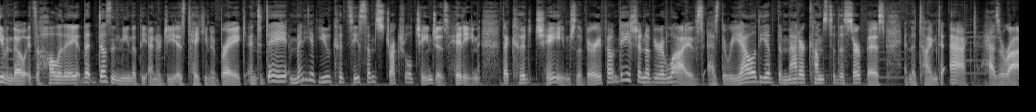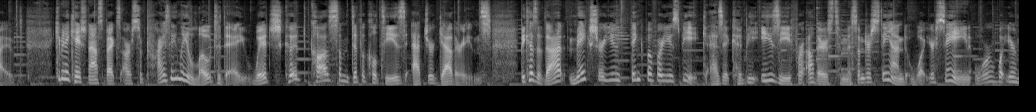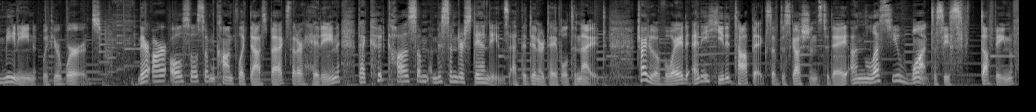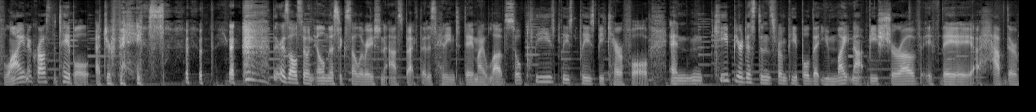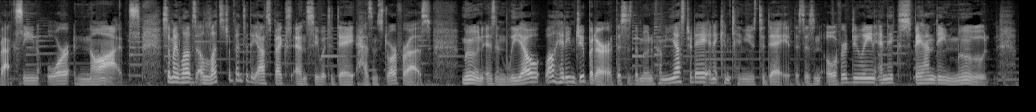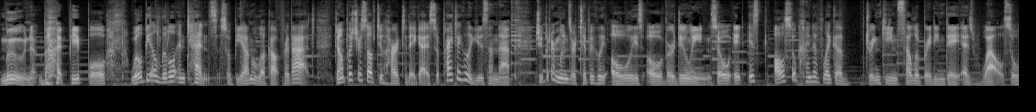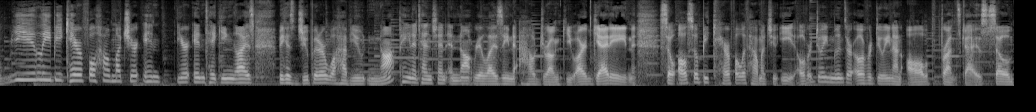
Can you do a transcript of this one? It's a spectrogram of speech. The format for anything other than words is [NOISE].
Even though it's a holiday, that doesn't mean that the energy is taking a break, and today many of you could see some structural changes hitting that could change the very foundation of your lives as the reality of the matter comes to the surface and the time to act has arrived. Communication aspects are surprisingly low today, which could cause some difficulties at your gatherings. Because of that, make sure you think before you speak, as it could be easy for others to misunderstand what you're saying or what you're meaning with your words. There are also some conflict aspects that are hitting that could cause some misunderstandings at the dinner table tonight. Try to avoid any heated topics of discussions today unless you want to see stuffing flying across the table at your [LAUGHS] face. [LAUGHS] there is also an illness acceleration aspect that is hitting today, my love. So please, please, please be careful and keep your distance from people that you might not be sure of if they have their vaccine or not. So, my loves, uh, let's jump into the aspects and see what today has in store for us. Moon is in Leo while hitting Jupiter. This is the moon from yesterday and it continues today. This is an overdoing and expanding mood, moon, [LAUGHS] but people will be a little intense, so be on the lookout for that. Don't push yourself too hard today, guys. So practical use on that. Jupiter moons are typically always overdoing, so it is also kind of like a drinking celebrating day as well. So really be careful how much you're in you're intaking, guys, because Jupiter will have you not paying attention and not realizing how drunk you are getting. So also be careful with how much you eat. Overdoing moons are overdoing on all fronts, guys. So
